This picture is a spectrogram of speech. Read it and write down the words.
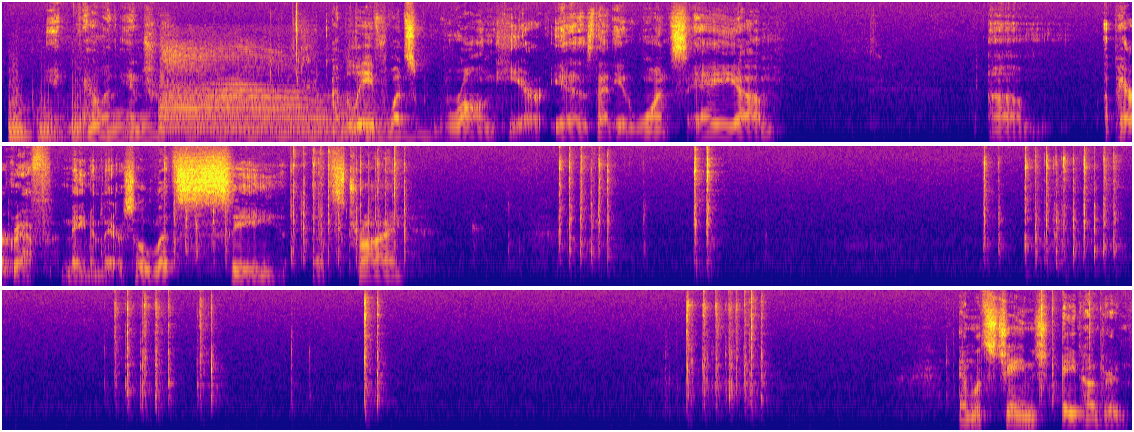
Invalid entry. I believe what's wrong here is that it wants a um, um, a paragraph name in there. So let's see. Let's try. And let's change 800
